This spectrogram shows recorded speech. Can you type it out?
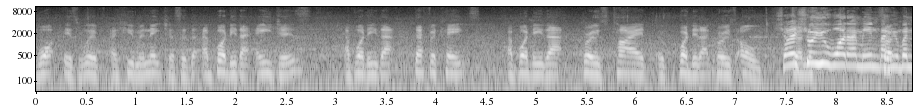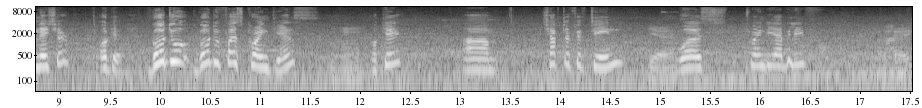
what is with a human nature. So that a body that ages, a body that defecates, a body that grows tired, a body that grows old. Shall I show you what I mean by So- human nature? Okay, go to go to First Corinthians. Mm-hmm. Okay, um, chapter 15, Yeah. verse 20, I believe. Okay.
